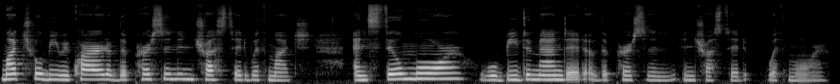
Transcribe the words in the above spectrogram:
Much will be required of the person entrusted with much, and still more will be demanded of the person entrusted with more.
